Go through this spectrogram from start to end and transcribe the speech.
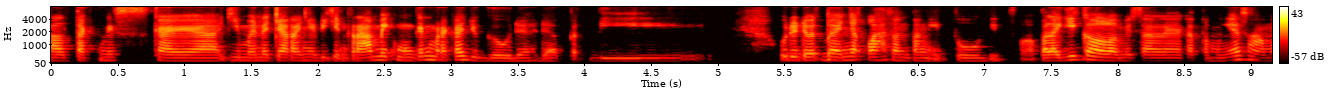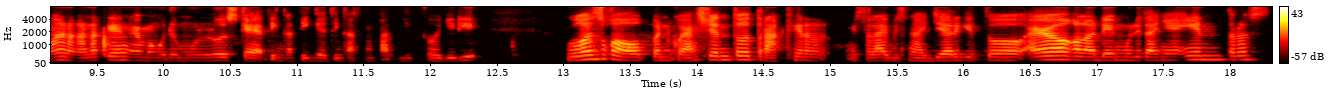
hal teknis kayak gimana caranya bikin keramik, mungkin mereka juga udah dapet di udah dapat banyak lah tentang itu gitu. Apalagi kalau misalnya ketemunya sama anak-anak yang emang udah mulus kayak tingkat tiga, tingkat empat gitu. Jadi gue kan suka open question tuh terakhir misalnya habis ngajar gitu. Ayo kalau ada yang mau ditanyain terus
